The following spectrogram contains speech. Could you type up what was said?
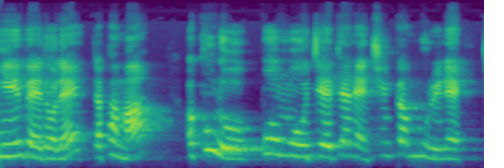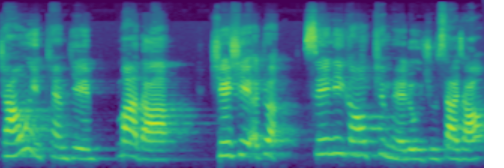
ငင်းပဲတော့လေတစ်ဖက်မှာအခုလိုပုံမကျဲပြန့်တဲ့ချင်းကပ်မှုတွေနဲ့ဂျောင်းဝင်ဖြန့်ပြေမှသာရေရှည်အတွက်စင်းနီးကောင်းဖြစ်မယ်လို့ယူဆကြောင်း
